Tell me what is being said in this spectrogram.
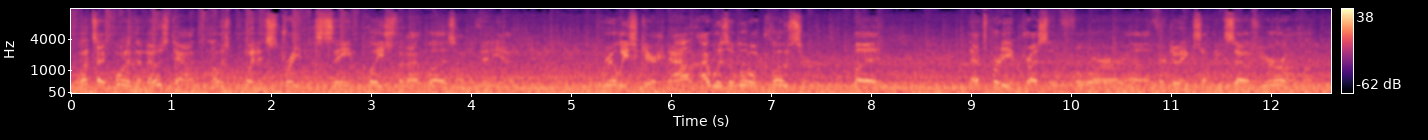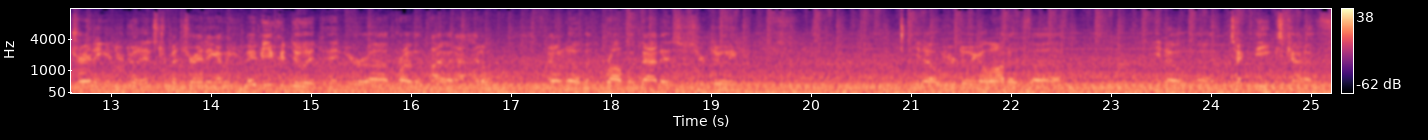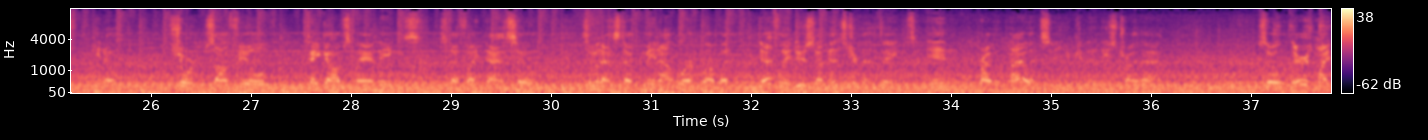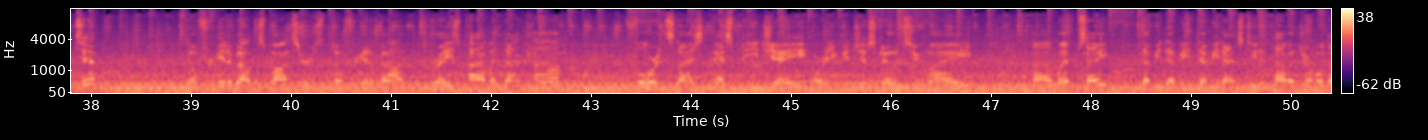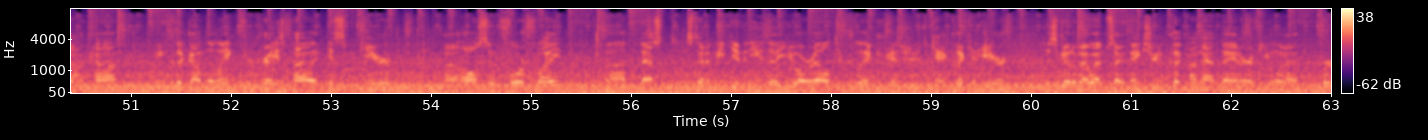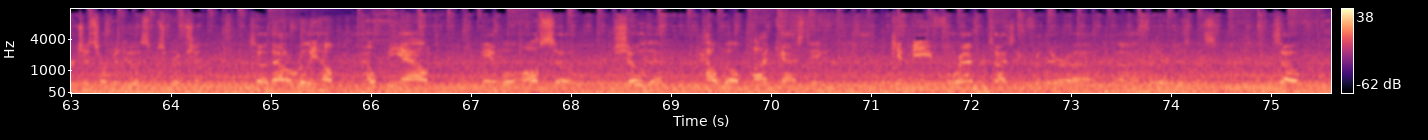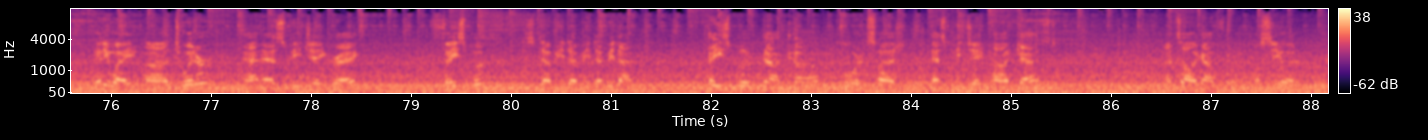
Once I pointed the nose down, I was pointed straight in the same place that I was on the video. Really scary. Now I was a little closer, but that's pretty impressive for uh, for doing something. So if you're training and you're doing instrument training, I mean, maybe you could do it in your uh, private pilot. I, I don't I don't know, but the problem with that is, is you're doing you know you're doing a lot of uh, you know uh, techniques, kind of you know short soft field takeoffs, landings, stuff like that. So some of that stuff may not work well, but definitely do some instrument things in private pilot, so you can at least try that. So there's my tip. Don't forget about the sponsors. Don't forget about crazedpilot.com forward slash SPJ, or you can just go to my uh, website, www.studentpilotjournal.com, and click on the link for Craze Pilot, get some gear. Uh, also, ForeFlight, uh, best instead of me giving you the URL to click because you can't click it here, just go to my website. Make sure you click on that banner if you want to purchase or renew a subscription. So that'll really help help me out, and will also show them how well podcasting can be for advertising for their uh, uh, for their business. So anyway, uh, Twitter at SPJ Greg, Facebook is www www.facebook.com forward slash SPJ Podcast. That's all I got for you. I'll see you later.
